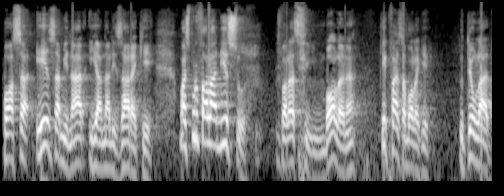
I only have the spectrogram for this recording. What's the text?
possa examinar e analisar aqui. Mas por falar nisso, falar assim, bola, né? O que, que faz essa bola aqui? Do teu lado.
